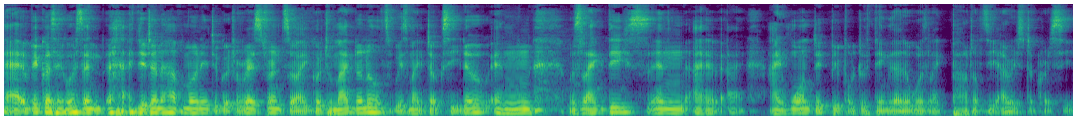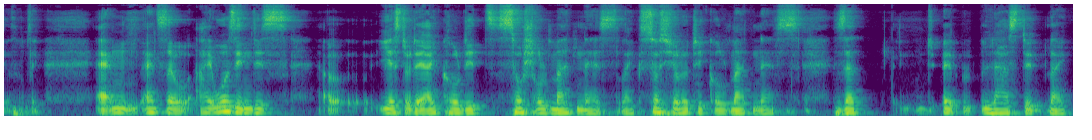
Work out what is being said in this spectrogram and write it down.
uh, because I wasn't, I didn't have money to go to restaurants, so I go to McDonald's with my tuxedo and was like this. And I, I, I wanted people to think that I was like part of the aristocracy or something. And and so I was in this uh, yesterday I called it social madness, like sociological madness that lasted like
